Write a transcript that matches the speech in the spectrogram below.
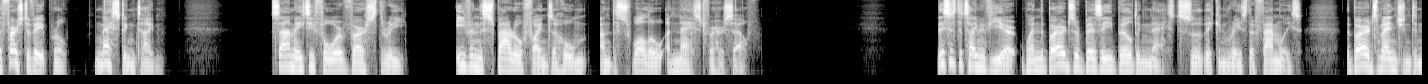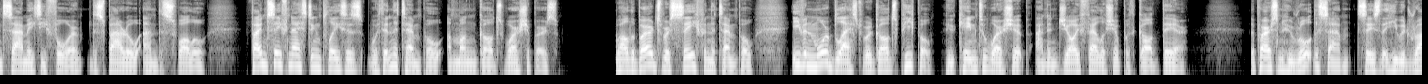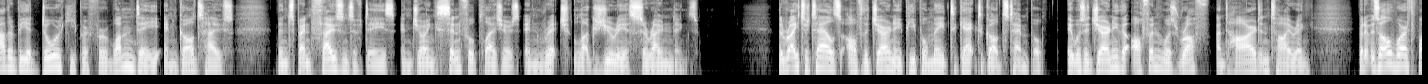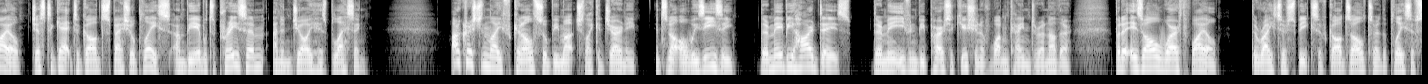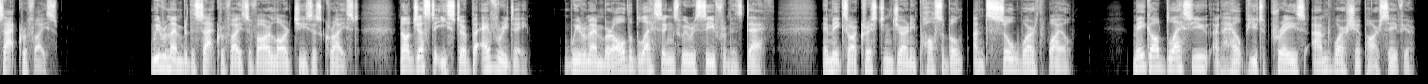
The 1st of April, nesting time. Psalm 84, verse 3 Even the sparrow finds a home, and the swallow a nest for herself. This is the time of year when the birds are busy building nests so that they can raise their families. The birds mentioned in Psalm 84, the sparrow and the swallow, found safe nesting places within the temple among God's worshippers. While the birds were safe in the temple, even more blessed were God's people who came to worship and enjoy fellowship with God there. The person who wrote the psalm says that he would rather be a doorkeeper for one day in God's house than spend thousands of days enjoying sinful pleasures in rich, luxurious surroundings. The writer tells of the journey people made to get to God's temple. It was a journey that often was rough and hard and tiring, but it was all worthwhile just to get to God's special place and be able to praise Him and enjoy His blessing. Our Christian life can also be much like a journey. It's not always easy. There may be hard days. There may even be persecution of one kind or another. But it is all worthwhile. The writer speaks of God's altar, the place of sacrifice. We remember the sacrifice of our Lord Jesus Christ, not just at Easter, but every day. We remember all the blessings we receive from his death it makes our Christian journey possible and so worthwhile. May God bless you and help you to praise and worship our Saviour.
